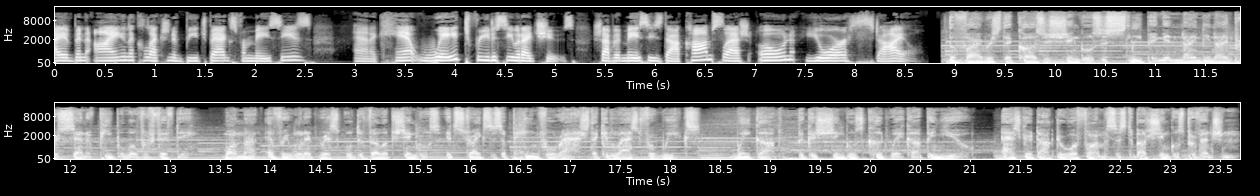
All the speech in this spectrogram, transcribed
I have been eyeing the collection of beach bags from Macy's and I can't wait for you to see what I choose. Shop at Macy's.com slash own your style. The virus that causes shingles is sleeping in 99% of people over 50. While not everyone at risk will develop shingles, it strikes as a painful rash that can last for weeks. Wake up because shingles could wake up in you. Ask your doctor or pharmacist about shingles prevention.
